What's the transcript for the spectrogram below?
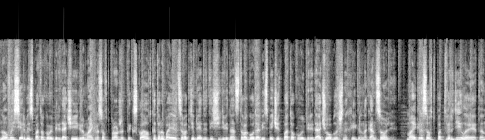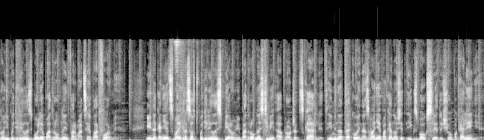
Новый сервис потоковой передачи игр Microsoft Project xCloud, который появится в октябре 2019 года, обеспечит потоковую передачу облачных игр на консоли. Microsoft подтвердила это, но не поделилась более подробной информацией о платформе. И, наконец, Microsoft поделилась первыми подробностями о Project Scarlet. Именно такое название пока носит Xbox следующего поколения.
